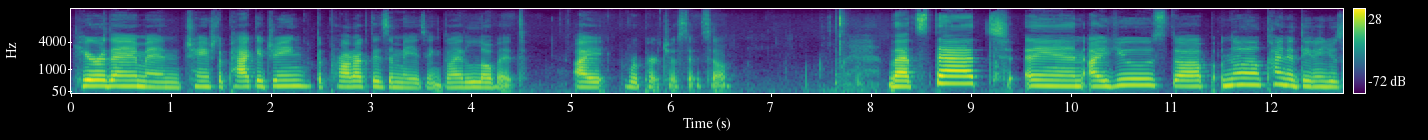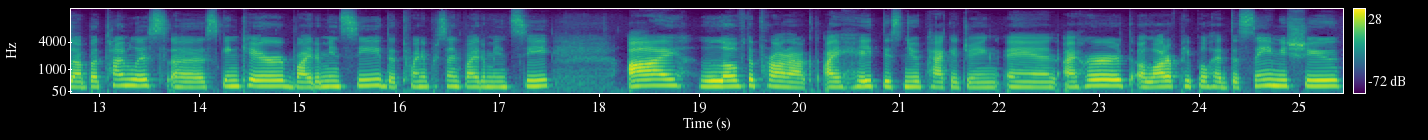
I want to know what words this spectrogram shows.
hear them and change the packaging. The product is amazing. I love it. I repurchased it. So that's that. And I used up, no, kind of didn't use up, but Timeless uh, Skincare Vitamin C, the 20% vitamin C. I love the product. I hate this new packaging. And I heard a lot of people had the same issue.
